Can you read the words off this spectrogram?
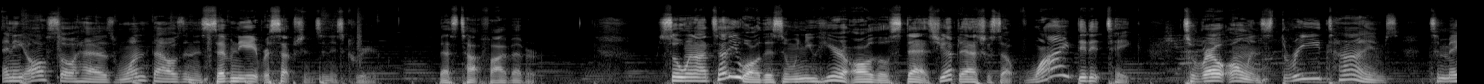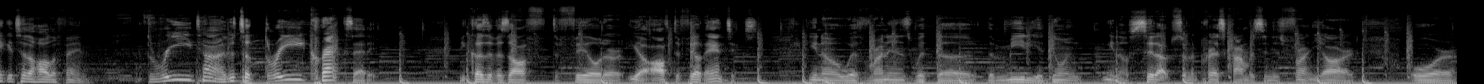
And he also has 1,078 receptions in his career. That's top 5 ever. So when I tell you all this and when you hear all those stats, you have to ask yourself, why did it take Terrell Owens three times to make it to the Hall of Fame? Three times. It took three cracks at it because of his off the field or yeah, off the field antics. You know, with run-ins with the the media, doing you know sit-ups on the press conference in his front yard, or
